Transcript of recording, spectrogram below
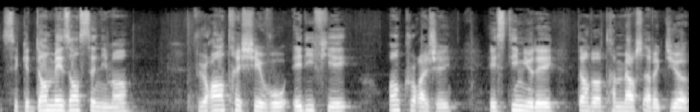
c'est que dans mes enseignements, vous rentrez chez vous édifiés, encouragés et stimulés dans votre marche avec Dieu,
